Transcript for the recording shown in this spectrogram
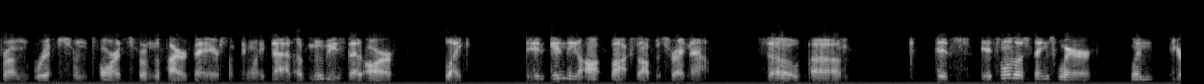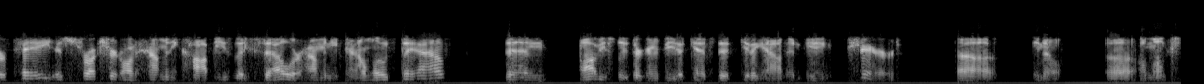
from rips from torrents from the Pirate Bay or something like that of movies that are like in, in the off box office right now. So um, it's it's one of those things where when your pay is structured on how many copies they sell or how many downloads they have, then obviously they're going to be against it getting out and being shared, uh, you know, uh, amongst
